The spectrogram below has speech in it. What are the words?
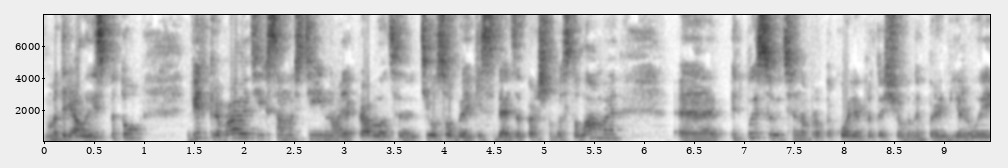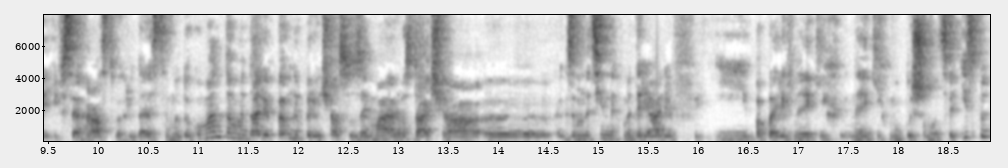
матеріали іспиту, відкривають їх самостійно. Як правило, це ті особи, які сидять за першими столами, підписуються на протоколі про те, що вони перевірили, і все гаразд виглядає з цими документами. Далі певний період часу займає роздача е, екзаменаційних матеріалів і паперів, на яких, на яких ми пишемо цей іспит.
